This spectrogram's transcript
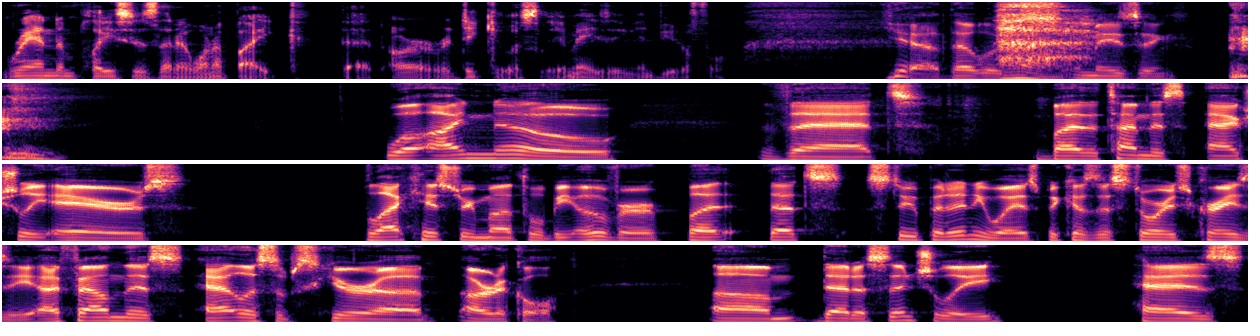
random places that I want to bike that are ridiculously amazing and beautiful. Yeah, that looks amazing. Well, I know that by the time this actually airs, Black History Month will be over, but that's stupid anyways because the story's crazy. I found this Atlas Obscura article um, that essentially has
